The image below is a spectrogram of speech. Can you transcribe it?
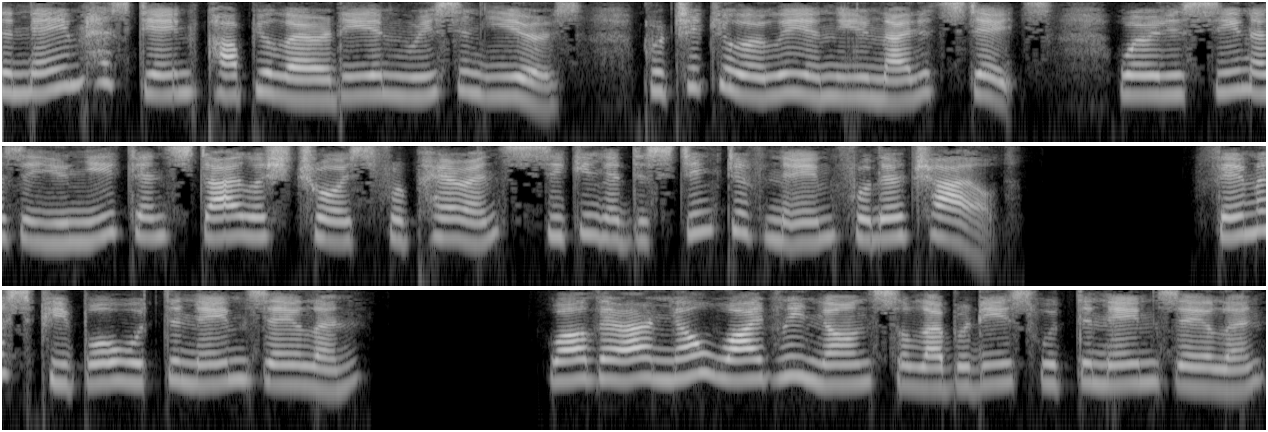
The name has gained popularity in recent years, particularly in the United States, where it is seen as a unique and stylish choice for parents seeking a distinctive name for their child. Famous people with the name Zaylyn. While there are no widely known celebrities with the name Zaylyn,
